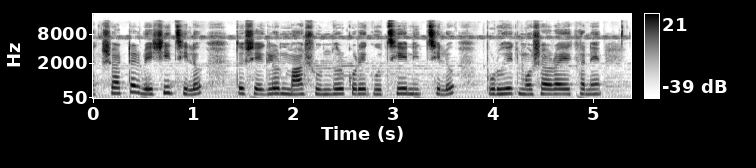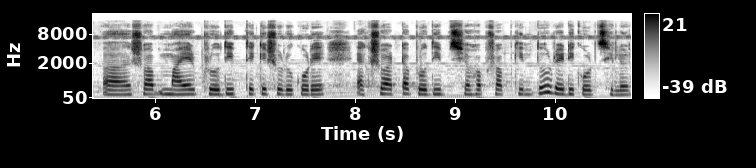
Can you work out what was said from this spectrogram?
একশো আটটার বেশি ছিল, তো সেগুলোর মা সুন্দর করে গুছিয়ে নিচ্ছিল। পুরোহিত মশাওরা এখানে সব মায়ের প্রদীপ থেকে শুরু করে একশো আটটা প্রদীপ সব সব কিন্তু রেডি করছিলেন।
